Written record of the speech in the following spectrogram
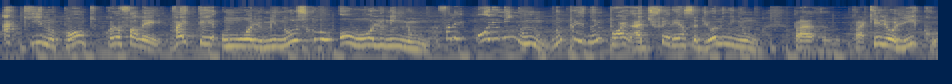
Aqui no ponto, quando eu falei, vai ter um olho minúsculo ou olho nenhum? Eu falei, olho nenhum. Não, não importa. A diferença de olho nenhum para aquele olhico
